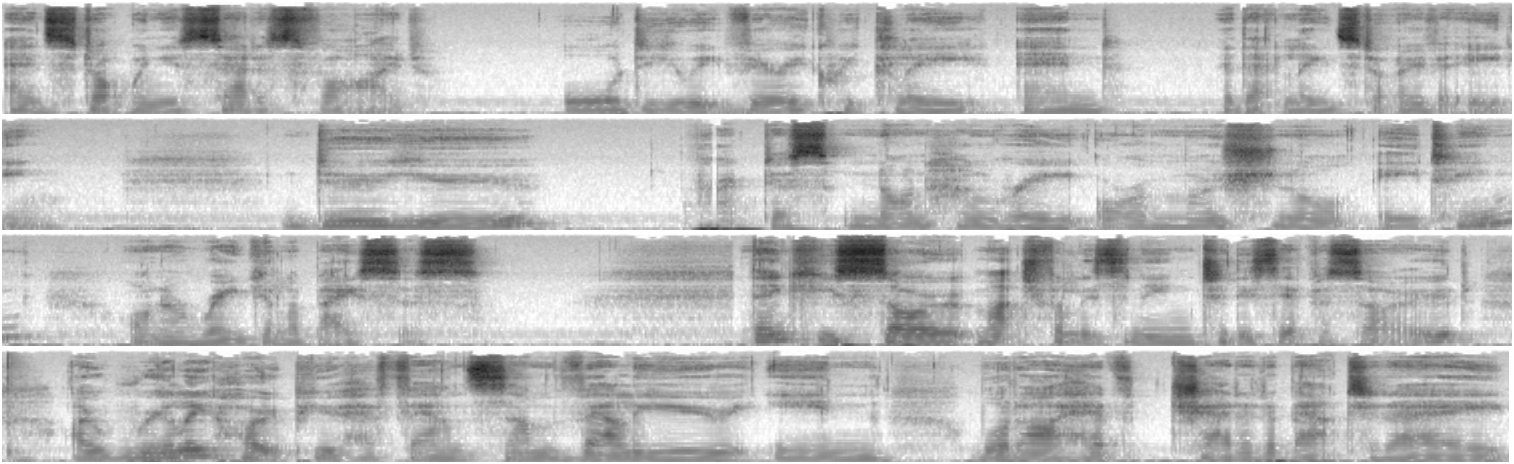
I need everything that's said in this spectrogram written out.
and stop when you're satisfied? Or do you eat very quickly and that leads to overeating? Do you practice non hungry or emotional eating on a regular basis? Thank you so much for listening to this episode. I really hope you have found some value in what I have chatted about today,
